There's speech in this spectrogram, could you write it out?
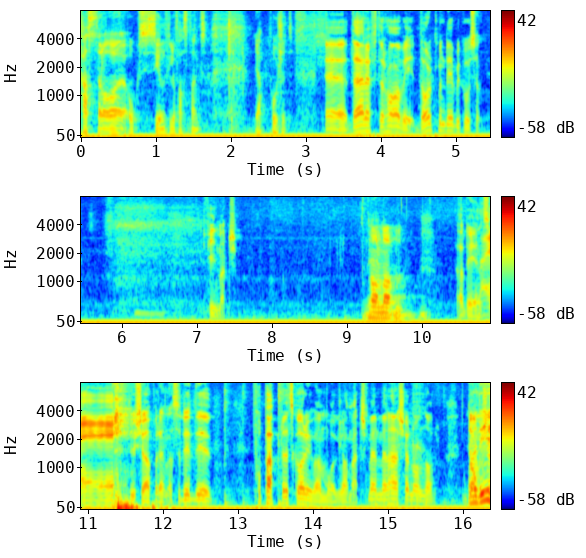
kastar och ser om det skulle fastna. Liksom. Ja, fortsätt. Eh, därefter har vi Dortmund, Leverkusen. Fin match. 0-0. Ja, det är en Nej. sån. Du kör på den. Alltså det, det, på pappret ska det ju vara en målglad match, men, men han kör 0-0. Ja, men det, är, ju-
